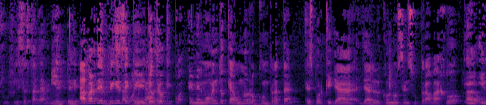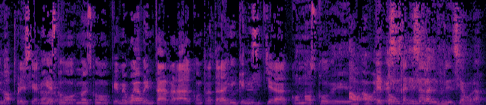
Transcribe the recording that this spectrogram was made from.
su fiesta está de ambiente. Aparte, fíjese que buena, yo creo que en el momento que a uno lo contratan es porque ya ya conocen su trabajo y- Claro. y, lo aprecian y es como no es como que me voy a aventar a contratar a alguien que ni siquiera conozco de Ah, ah, que esa es, toca ni esa es la diferencia ahora.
